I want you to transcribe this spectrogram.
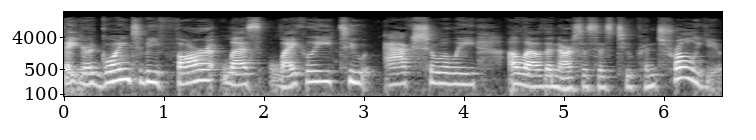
that you're going to be far less likely to actually allow the narcissist to control you.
